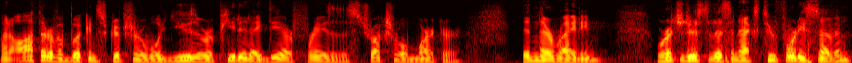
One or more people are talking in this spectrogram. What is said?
an author of a book in Scripture will use a repeated idea or phrase as a structural marker in their writing. We're introduced to this in Acts 2:47,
